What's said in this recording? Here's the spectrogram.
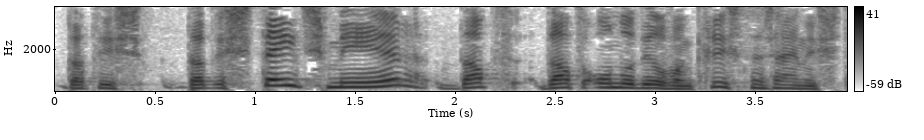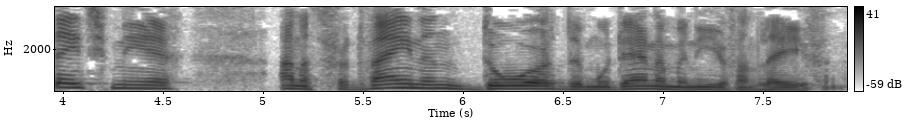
Dat is, dat is steeds meer, dat, dat onderdeel van christen zijn is steeds meer aan het verdwijnen door de moderne manier van leven.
